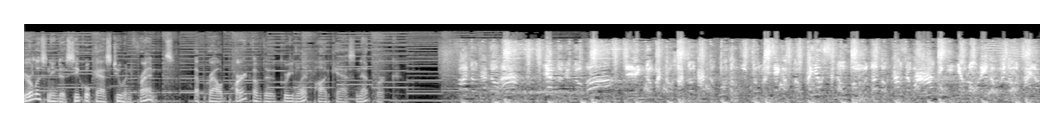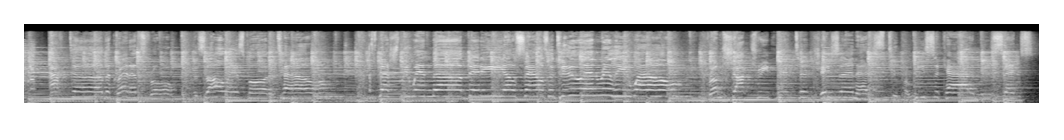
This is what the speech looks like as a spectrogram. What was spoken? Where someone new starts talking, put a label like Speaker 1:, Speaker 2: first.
Speaker 1: You're listening to Sequelcast 2 and Friends, a proud part of the Greenlit Podcast Network.
Speaker 2: After the credits roll, there's always more to tell. Especially when the video sales are doing really well. From shock treatment to Jason X to Police Academy 6.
